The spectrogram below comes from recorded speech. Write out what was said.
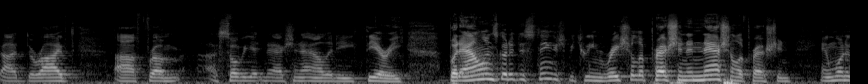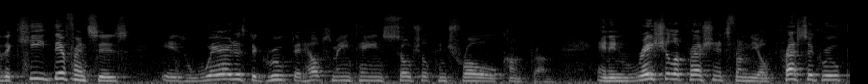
uh, derived uh, from Soviet nationality theory. But Allen's going to distinguish between racial oppression and national oppression. And one of the key differences is where does the group that helps maintain social control come from? And in racial oppression, it's from the oppressor group,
